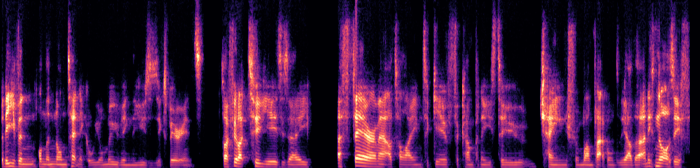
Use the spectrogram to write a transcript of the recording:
But even on the non-technical, you're moving the user's experience. So I feel like two years is a a fair amount of time to give for companies to change from one platform to the other. And it's not as if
